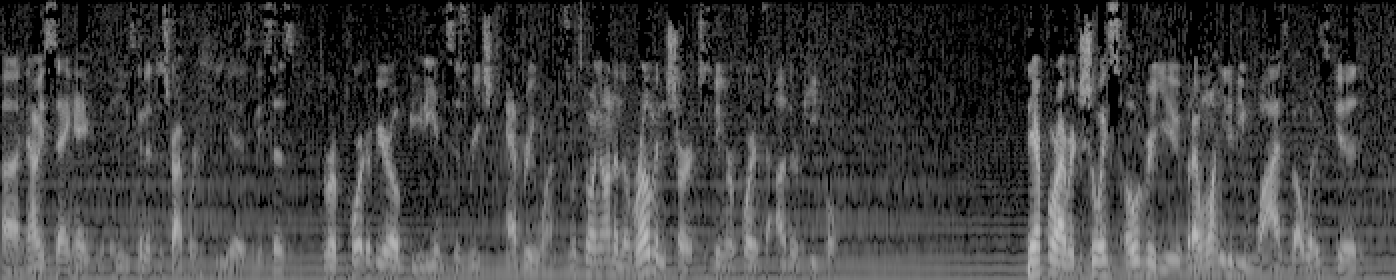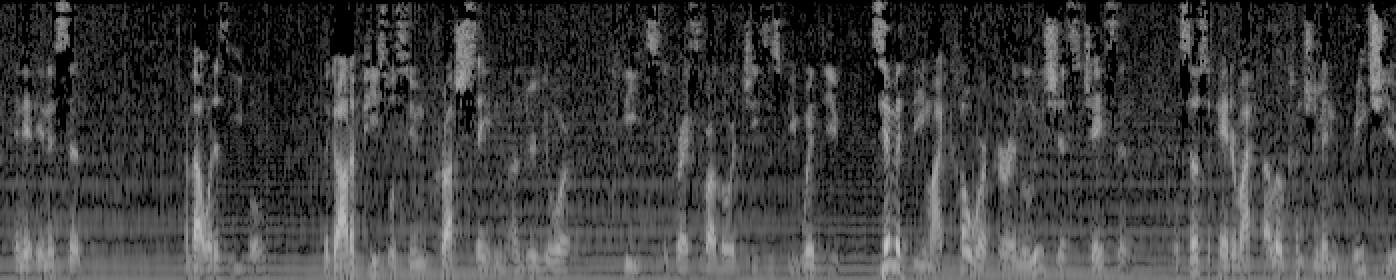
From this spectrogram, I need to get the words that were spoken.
uh, now he's saying, hey, he's going to describe where he is, and he says, the report of your obedience has reached everyone. So what's going on in the Roman church is being reported to other people. Therefore I rejoice over you, but I want you to be wise about what is good and innocent about what is evil. The God of peace will soon crush Satan under your feet. The grace of our Lord Jesus be with you. Timothy, my co-worker, and Lucius, Jason, and Sosipater, my fellow countrymen, greet you.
